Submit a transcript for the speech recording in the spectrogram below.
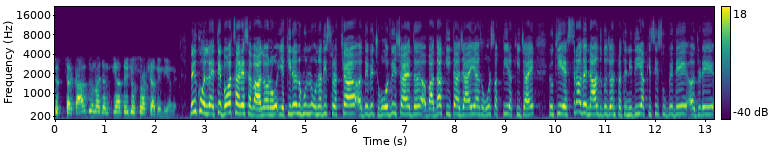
ਤੇ ਸਰਕਾਰ ਦੇ ਉਹਨਾਂ ਏਜੰਸੀਆਂ ਤੇ ਜੋ ਸੁਰੱਖਿਆ ਦਿੰਦੀਆਂ ਨੇ ਬਿਲਕੁਲ ਇੱਥੇ ਬਹੁਤ ਸਾਰੇ ਸਵਾਲ ਔਰ ਉਹ ਯਕੀਨਨ ਹੁਣ ਉਹਨਾਂ ਦੀ ਸੁਰੱਖਿਆ ਦੇ ਵਿੱਚ ਹੋਰ ਵੀ ਸ਼ਾਇਦ ਵਾਅਦਾ ਕੀਤਾ ਜਾਏ ਜਾਂ ਹੋਰ ਸਖਤੀ ਰੱਖੀ ਜਾਏ ਕਿਉਂਕਿ ਇਸ ਤਰ੍ਹਾਂ ਦੇ ਨਾਲ ਜਦੋਂ ਜਨ ਪ੍ਰਤੀਨਿਧੀ ਜਾਂ ਕਿਸੇ ਸੂਬੇ ਦੇ ਅ, ਜਿਹੜੇ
